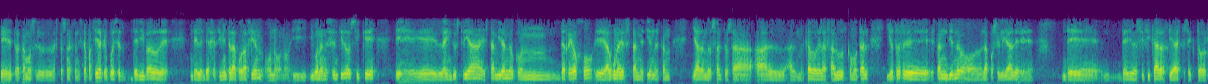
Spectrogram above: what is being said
eh, tratamos las personas con discapacidad, que puede ser derivado de, del envejecimiento de la población o no, ¿no? Y, y bueno, en ese sentido sí que eh, la industria está mirando con de reojo, eh, algunas veces están metiendo, están ya dando saltos al, mercado de la salud como tal y otros eh, están viendo la posibilidad de, de, diversificar hacia este sector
